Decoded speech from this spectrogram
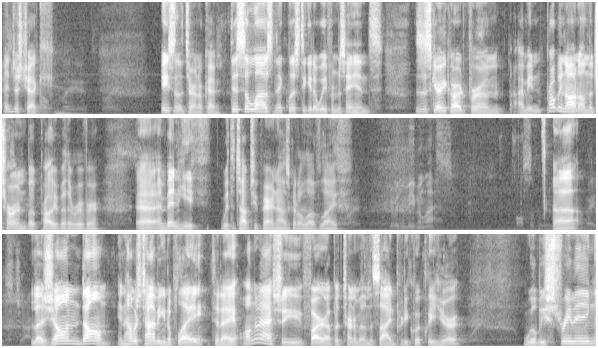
and just check. Ace on the turn. Okay. This allows Nicholas to get away from his hand. This is a scary card for him. I mean, probably not on the turn, but probably by the river. Uh, and Ben Heath with the top two pair now has got a love life. Uh. Jean Dom. In how much time are you going to play today? I'm going to actually fire up a tournament on the side pretty quickly here. We'll be streaming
